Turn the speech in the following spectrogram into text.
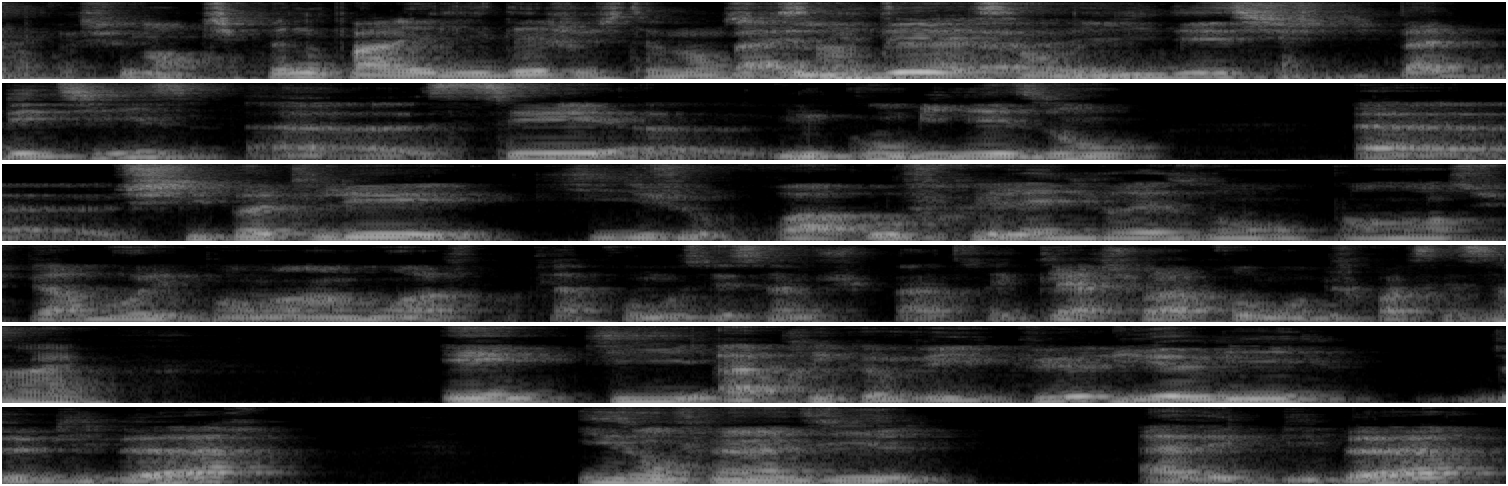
impressionnant. tu peux nous parler de l'idée justement Bah, L'idée, si je dis pas de bêtises, c'est une combinaison chipotelé qui, je crois, offrait la livraison pendant le Super Bowl et pendant un mois. Je crois que la promo, c'est ça. Je suis pas très clair sur la promo, mais je crois que c'est ça Ouais. et qui a pris comme véhicule Yumi de Bieber. Ils ont fait un deal avec Bieber.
